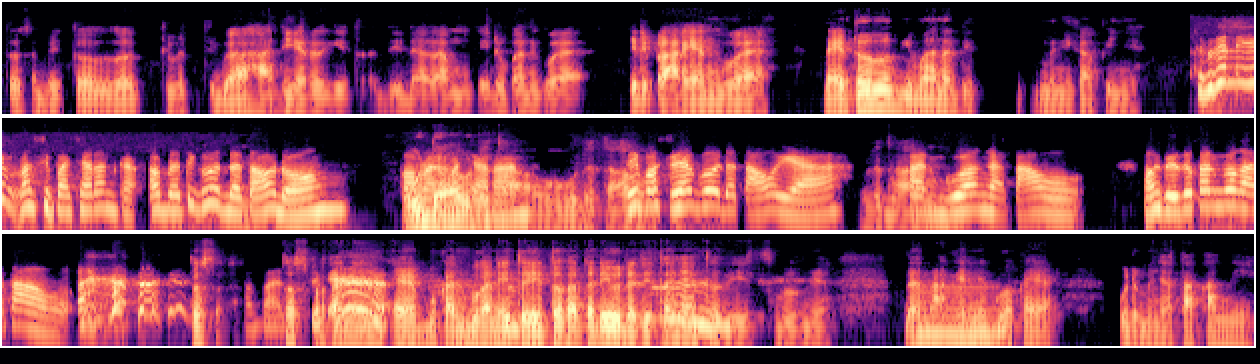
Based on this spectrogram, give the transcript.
tuh habis itu lu tiba-tiba hadir gitu di dalam kehidupan gue jadi pelarian gue nah itu lu gimana di menyikapinya? Tapi kan ini masih pacaran kak. Oh berarti gue udah tahu dong kalau udah udah tahu udah tahu. Ini pastinya gue udah tahu ya. Udah bukan gue nggak tahu. Waktu itu kan gue nggak tahu. Terus terus pertanyaannya eh bukan bukan itu. Itu kan tadi udah ditanya itu di sebelumnya. Dan hmm. akhirnya gue kayak udah menyatakan nih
